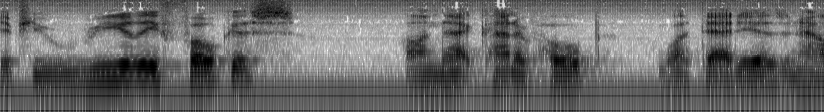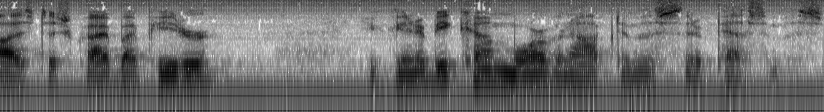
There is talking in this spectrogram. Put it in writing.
if you really focus on that kind of hope, what that is, and how it's described by Peter, you're going to become more of an optimist than a pessimist.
